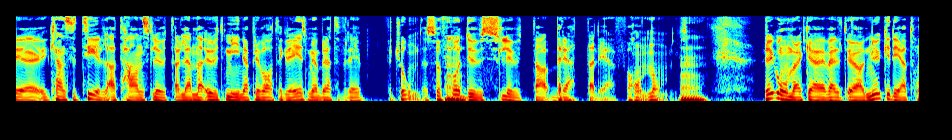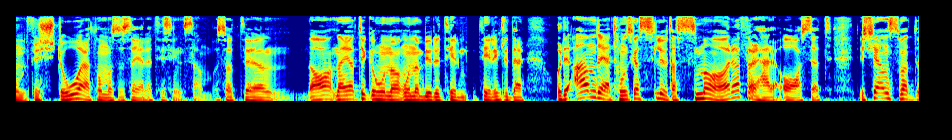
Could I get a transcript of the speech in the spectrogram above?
eh, kan se till att han slutar lämna ut mina privata grejer som jag berättar för dig i förtroende, så får du sluta berätta det för honom. Liksom. Jag hon verkar väldigt ödmjuk i det, att hon förstår att hon måste säga det till sin sambo. Så att, eh, ja, nej, jag tycker hon har, hon har bjudit till tillräckligt där. Och det andra är att hon ska sluta smöra för det här aset. Det känns som att,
